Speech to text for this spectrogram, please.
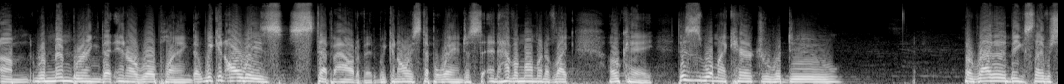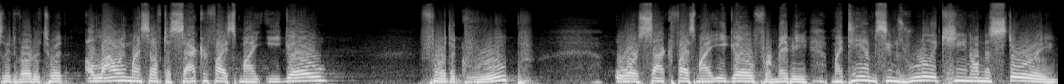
um, remembering that in our role playing that we can always step out of it. We can always step away and just and have a moment of like, okay, this is what my character would do. But rather than being slavishly devoted to it, allowing myself to sacrifice my ego for the group or sacrifice my ego for maybe my DM seems really keen on this story.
